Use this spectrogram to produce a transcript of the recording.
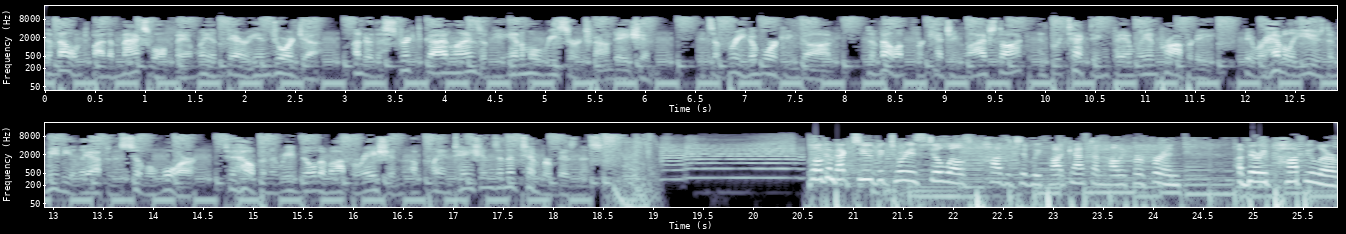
developed by the Maxwell family of Darien, Georgia, under the strict guidelines of the Animal Research Foundation. It's a breed of working dog, developed for catching livestock and protecting family and property. They were heavily used immediately after the Civil War to help in the rebuild of operation of plantations in the timber business. Welcome back to Victoria Stilwell's Positively podcast. I'm Holly Furfer, and a very popular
